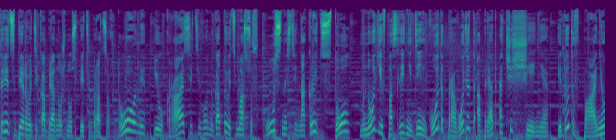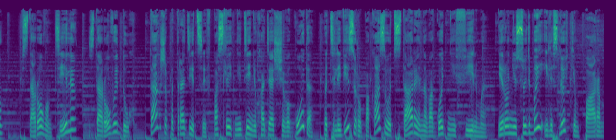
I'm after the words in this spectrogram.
31 декабря нужно успеть убраться в доме и украсить его, наготовить массу вкусностей, накрыть стол. Многие в последний день года проводят обряд очищения, идут в баню, в здоровом теле здоровый дух – также по традиции в последний день уходящего года по телевизору показывают старые новогодние фильмы «Ирония судьбы» или «С легким паром»,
